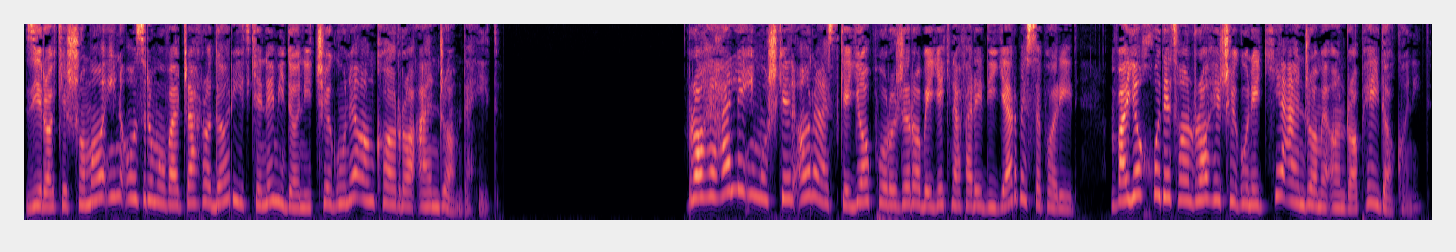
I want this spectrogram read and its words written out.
زیرا که شما این عذر موجه را دارید که نمی‌دانید چگونه آن کار را انجام دهید. راه حل این مشکل آن است که یا پروژه را به یک نفر دیگر بسپارید و یا خودتان راه چگونگی انجام آن را پیدا کنید.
